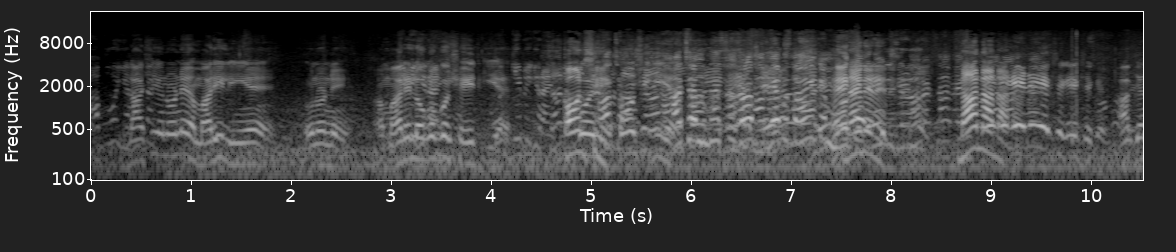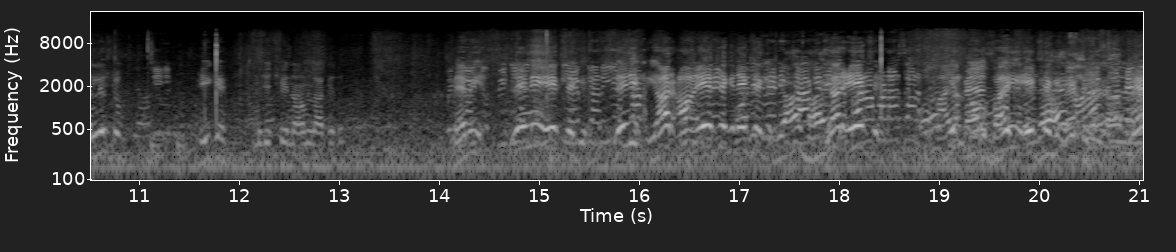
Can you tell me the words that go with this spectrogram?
अब वो यहाँ लाशें उन्होंने हमारी ली हैं। उन्होंने हमारे लोगों को शहीद किया है। कौन सी? कौन सी की है? अच्छा मिनिस्टर साहब ये बताएँ कि नहीं नहीं नहीं। ना ना ना नहीं नहीं एक सेकंड एक सेकंड आप जर्नलिस्ट हो? ठीक है मुझे छह नाम ला के दो। मैं भी नहीं नहीं एक सेकंड नहीं नहीं यार हाँ एक सेकंड एक सेकंड यार एक सेकंड भाई एक सेकंड एक सेकंड मैं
